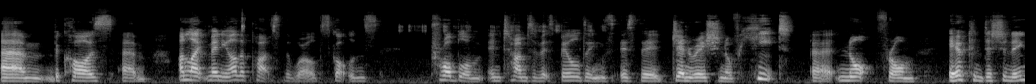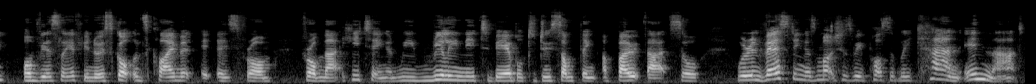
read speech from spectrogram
Um, because um, unlike many other parts of the world, Scotland's problem in terms of its buildings is the generation of heat, uh, not from air conditioning. Obviously, if you know Scotland's climate, it is from from that heating, and we really need to be able to do something about that. So we're investing as much as we possibly can in that.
